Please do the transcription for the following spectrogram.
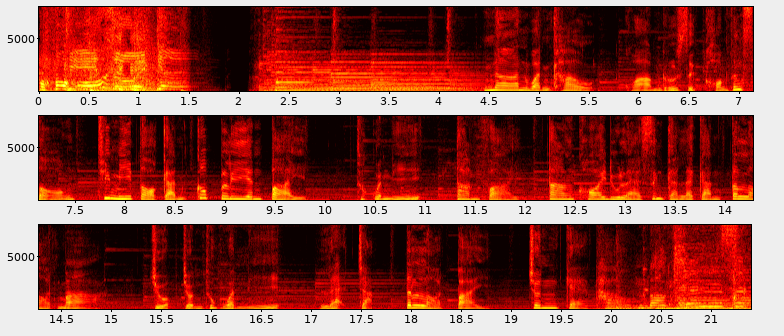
โอ้โหสวยเกินนานวันเข้า ความรู้สึกของทั้งสองที่มีต่อกันก็เปลี่ยนไป ทุกวันนี้ต่างฝ่าย ต่างคอยดูแลซึ่งกันและกันตลอดมา จวบจนทุกวันนี้ และจักตลอดไป จนแก่เท่า บอกฉันสัก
